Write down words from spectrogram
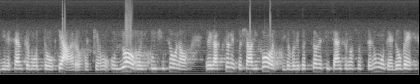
dire, sempre molto chiaro, perché un, un luogo in cui ci sono relazioni sociali forti, dove le persone si sentono sostenute, dove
